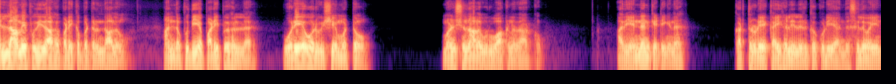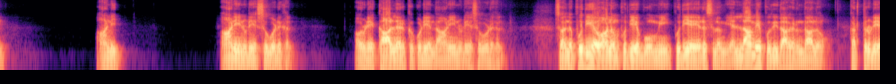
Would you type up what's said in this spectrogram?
எல்லாமே புதிதாக படைக்கப்பட்டிருந்தாலும் அந்த புதிய படைப்புகளில் ஒரே ஒரு விஷயம் மட்டும் மனுஷனால் உருவாக்குனதாக இருக்கும். அது என்னன்னு கேட்டிங்கன்னா கர்த்தருடைய கைகளில் இருக்கக்கூடிய அந்த சிலுவையின் ஆணி ஆணியினுடைய சுவடுகள் அவருடைய காலில் இருக்கக்கூடிய அந்த ஆணியினுடைய சுவடுகள். ஸோ அந்த புதிய வானம் புதிய பூமி புதிய எருசலம் எல்லாமே புதிதாக இருந்தாலும் கர்த்தருடைய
